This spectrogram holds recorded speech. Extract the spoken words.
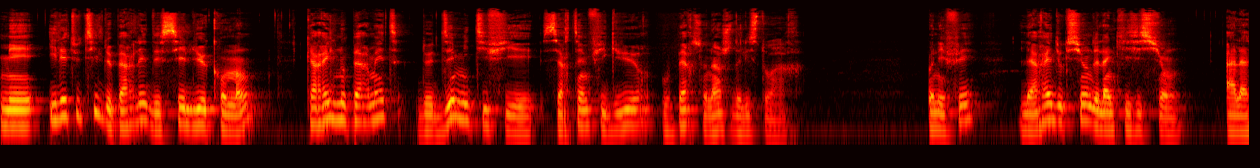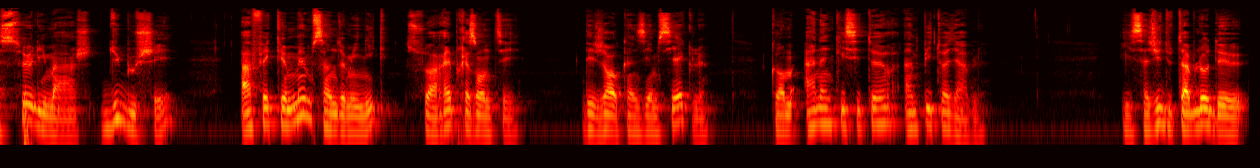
Mais il est utile de parler de ces lieux communs car ils nous permettent de démythifier certaines figures ou personnages de l'histoire. En effet, la réduction de l'Inquisition à la seule image du boucher a fait que même Saint Dominique soit représenté, déjà au XVe siècle, comme un inquisiteur impitoyable. Il s'agit du tableau de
